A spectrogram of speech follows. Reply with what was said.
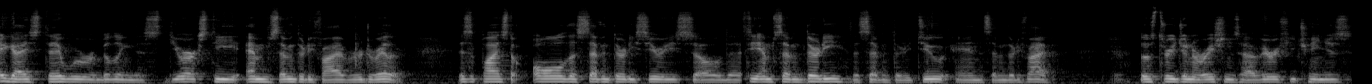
Hey guys, today we were building this Deore XT M735 rear derailleur. This applies to all the 730 series, so the M730, the 732, and the 735. Those three generations have very few changes,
